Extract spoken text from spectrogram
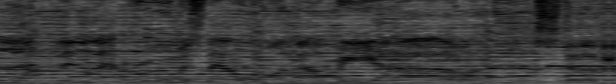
and left in that room is now worn down piano. Still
